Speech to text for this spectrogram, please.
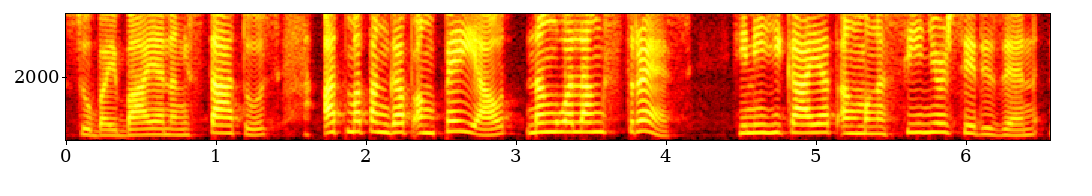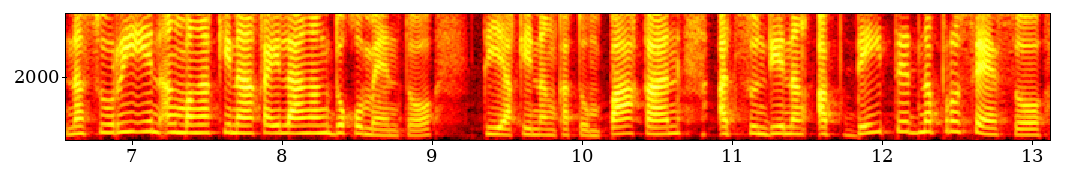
subaybayan ng status at matanggap ang payout ng walang stress. Hinihikayat ang mga senior citizen na suriin ang mga kinakailangang dokumento, tiyakin ang katumpakan at sundin ang updated na proseso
